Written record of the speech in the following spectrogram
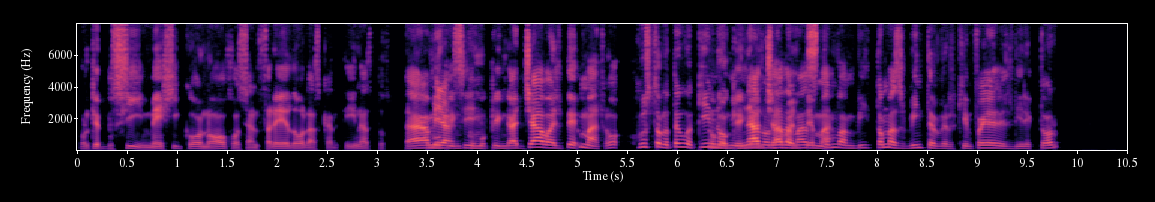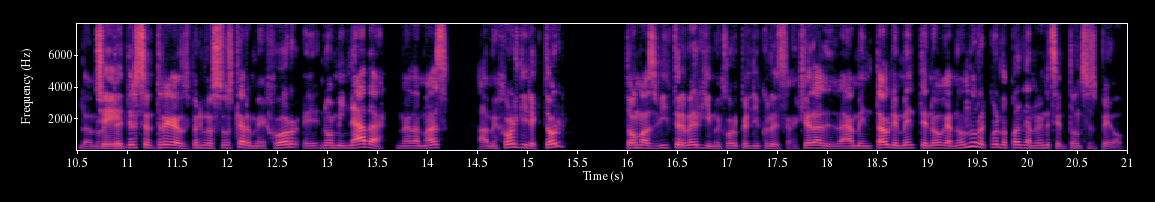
porque pues sí, México, ¿no? José Alfredo, las cantinas, pues Ah, como, mira, que, sí. como que enganchaba el tema, ¿no? Justo lo tengo aquí como nominado nada más. Thomas, Winterberg, quien fue el director. La Sí. 93 entrega de los premios Oscar, mejor eh, nominada nada más a mejor director. Thomas Winterberg y mejor película extranjera. Lamentablemente no ganó. No recuerdo cuál ganó en ese entonces, pero.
